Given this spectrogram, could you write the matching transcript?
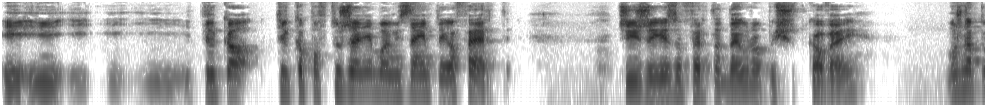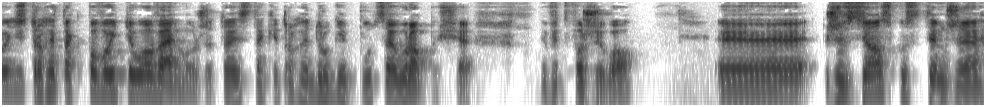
i, i, i, tylko, tylko powtórzenie, moim zdaniem, tej oferty. Czyli, że jest oferta dla Europy Środkowej, można powiedzieć trochę tak po wojtyłowemu, że to jest takie trochę drugie płuce Europy się wytworzyło, że w związku z tym, że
